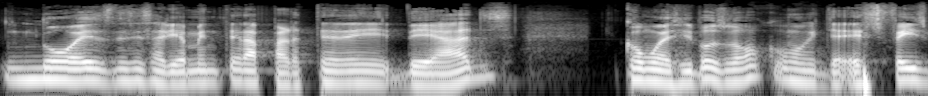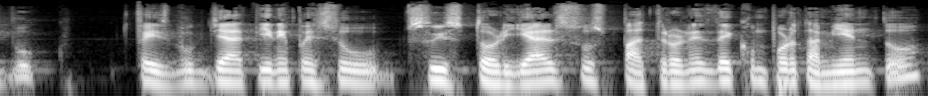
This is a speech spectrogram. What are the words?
no es necesariamente la parte de, de ads, como decimos, ¿no? Como ya es Facebook Facebook ya tiene pues su, su historial, sus patrones de comportamiento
